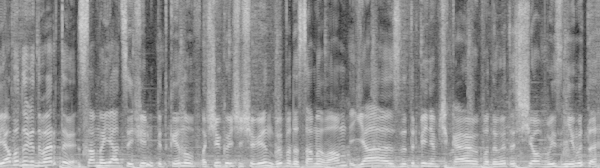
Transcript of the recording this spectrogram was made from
Ну, Я буду відвертий. Саме я цей фільм підкинув, очікуючи, що він випаде саме вам. Я з нетерпінням чекаю подивитись, що ви знімете.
